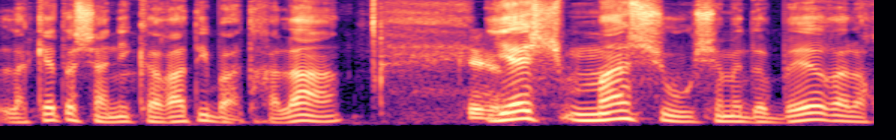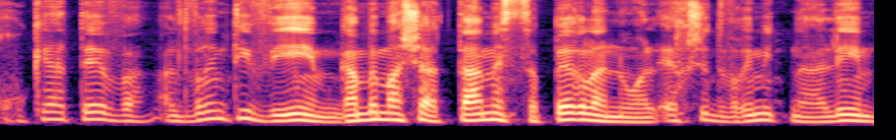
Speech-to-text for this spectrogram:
לקטע שאני קראתי בהתחלה, כן. יש משהו שמדבר על חוקי הטבע, על דברים טבעיים, גם במה שאתה מספר לנו, על איך שדברים מתנהלים.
